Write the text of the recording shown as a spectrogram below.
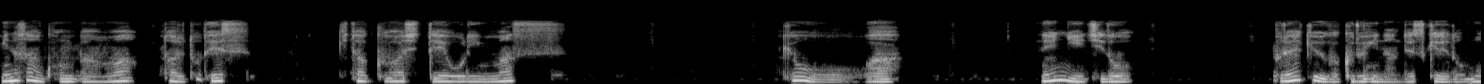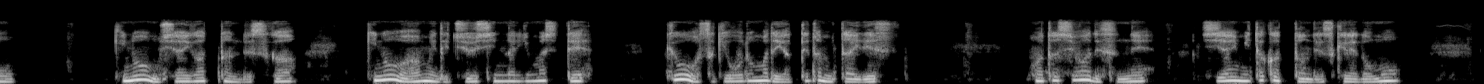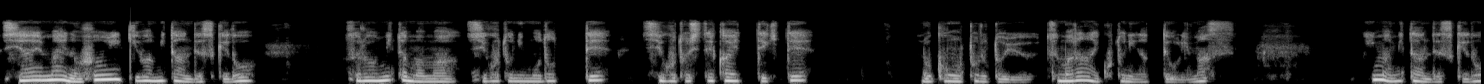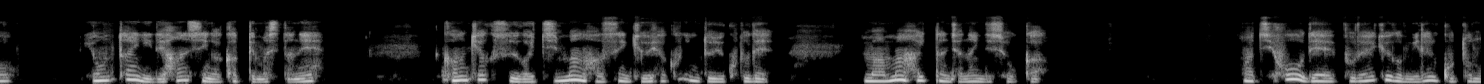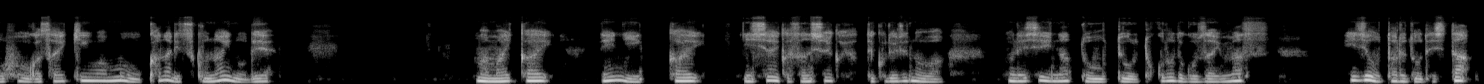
皆さんこんばんは、タルトです。帰宅はしております。今日は、年に一度、プロ野球が来る日なんですけれども、昨日も試合があったんですが、昨日は雨で中止になりまして、今日は先ほどまでやってたみたいです。私はですね、試合見たかったんですけれども、試合前の雰囲気は見たんですけど、それを見たまま仕事に戻って、仕事して帰ってきて、録音を取るというつまらないことになっております。今見たんですけど、4対2で阪神が勝ってましたね。観客数が18,900人ということで、まあまあ入ったんじゃないんでしょうか。まあ、地方でプロ野球が見れることの方が最近はもうかなり少ないので、まあ毎回年に1回2試合か3試合かやってくれるのは嬉しいなと思っておるところでございます。以上タルトでした。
